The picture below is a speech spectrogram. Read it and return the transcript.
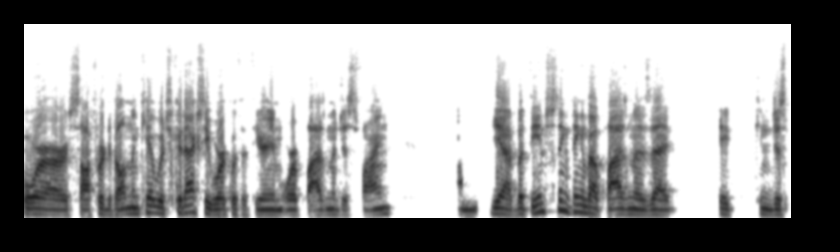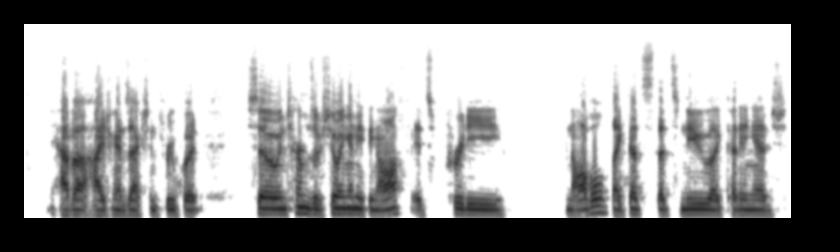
for our software development kit, which could actually work with Ethereum or Plasma just fine. Um, yeah, but the interesting thing about Plasma is that it can just have a high transaction throughput. So in terms of showing anything off, it's pretty novel. Like that's that's new, like cutting edge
